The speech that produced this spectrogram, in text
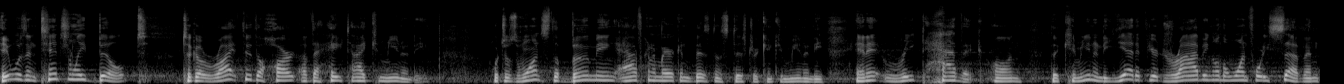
It was intentionally built to go right through the heart of the Hayti community, which was once the booming African American business district and community, and it wreaked havoc on the community. Yet, if you're driving on the 147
